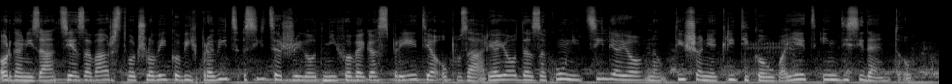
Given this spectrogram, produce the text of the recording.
Organizacije za varstvo človekovih pravic sicer že od njihovega sprejetja opozarjajo, da zakoni ciljajo na utišanje kritikov vajet in disidentov.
